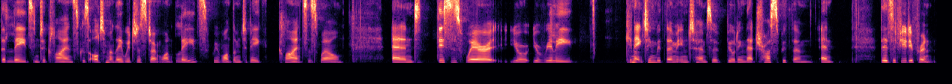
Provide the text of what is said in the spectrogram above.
the leads into clients because ultimately we just don't want leads, we want them to be clients as well. And this is where you're you're really connecting with them in terms of building that trust with them. And there's a few different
